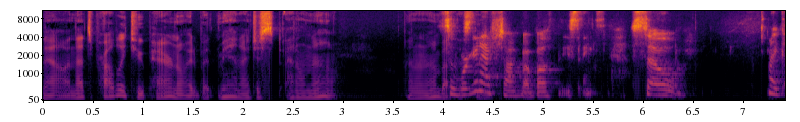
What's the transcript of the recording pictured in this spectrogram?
now. And that's probably too paranoid, but man, I just, I don't know. I don't know about so we're gonna thing. have to talk about both of these things. So, like,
